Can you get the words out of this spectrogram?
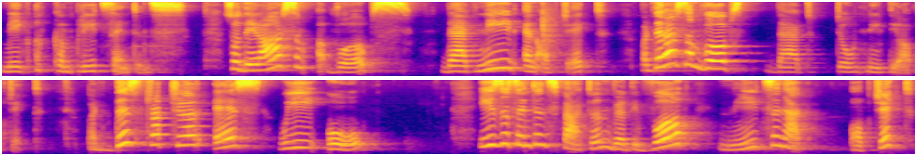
make a complete sentence. So there are some verbs that need an object, but there are some verbs that don't need the object. But this structure SVO is a sentence pattern where the verb needs an object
